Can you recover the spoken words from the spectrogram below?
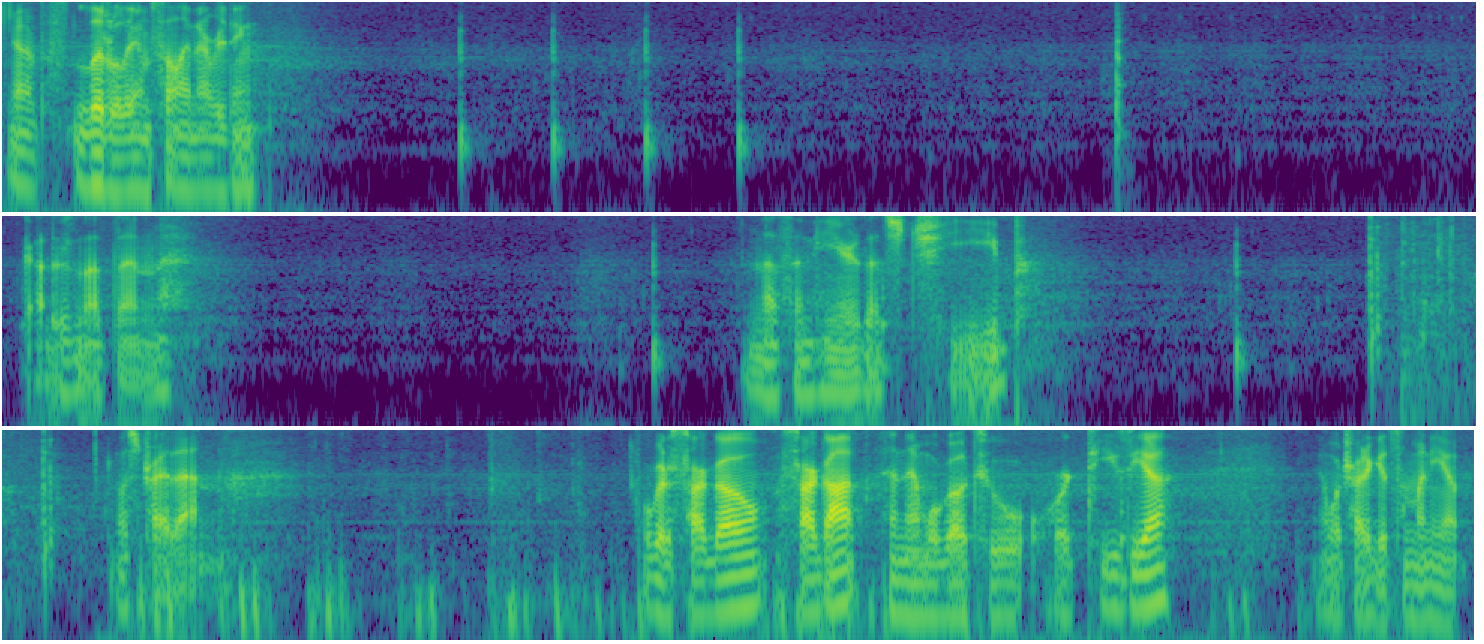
Yeah, literally, I'm selling everything. God, there's nothing. Nothing here that's cheap. Let's try that. We'll go to Sargo, Sargot, and then we'll go to Ortysia, and we'll try to get some money up.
